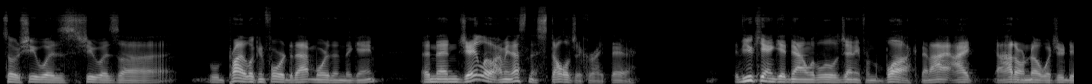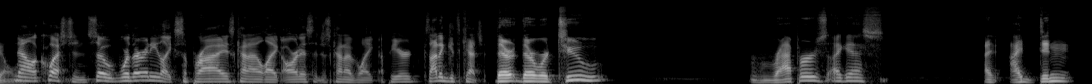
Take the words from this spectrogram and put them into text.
so she was she was uh, probably looking forward to that more than the game. And then J Lo, I mean, that's nostalgic right there. If you can't get down with a little Jenny from the block, then I I, I don't know what you're dealing with. Now, a question. So, were there any like surprise kind of like artists that just kind of like appeared? Because I didn't get to catch it. There there were two rappers, I guess. I I didn't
